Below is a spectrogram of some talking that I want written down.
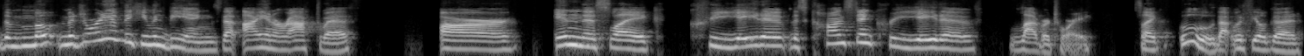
the mo- majority of the human beings that I interact with are in this like creative, this constant creative laboratory. It's like, ooh, that would feel good.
